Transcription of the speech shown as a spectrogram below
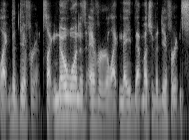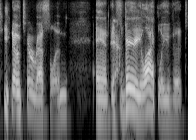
like the difference. Like no one has ever like made that much of a difference, you know, to wrestling. And it's very likely that,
